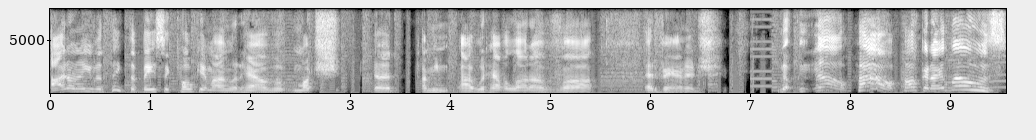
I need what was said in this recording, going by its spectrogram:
I don't even think the basic Pokemon would have much. Uh, I mean, I would have a lot of uh, advantage. No, no! How? How could I lose?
